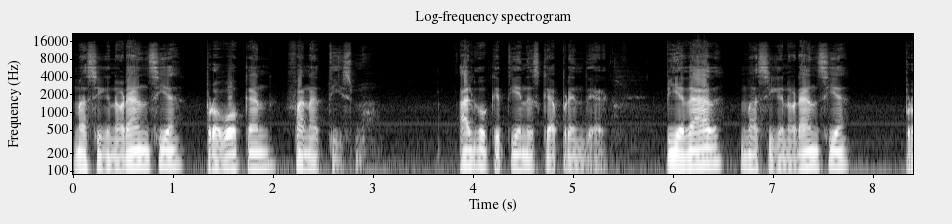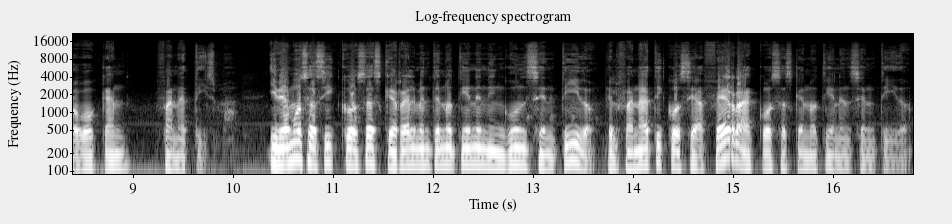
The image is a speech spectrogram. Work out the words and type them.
más ignorancia provocan fanatismo algo que tienes que aprender. Piedad más ignorancia provocan fanatismo. Y vemos así cosas que realmente no tienen ningún sentido. El fanático se aferra a cosas que no tienen sentido.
